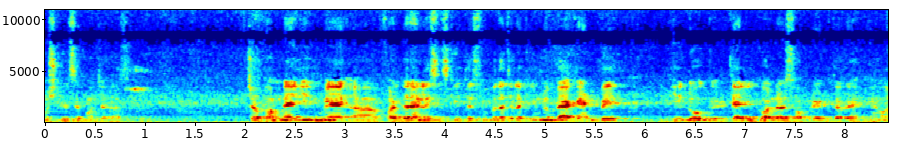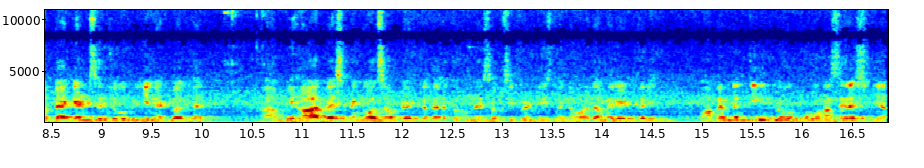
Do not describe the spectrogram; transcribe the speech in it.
मुश्किल से पहुँचा जा सके। जब हमने इनमें फर्दर एनालिसिस की तो इसमें पता चला कि इनमें बैक एंड पे ही लोग टेली कॉलर्स ऑपरेट कर रहे हैं और बैकएंड से जो ये नेटवर्क है बिहार वेस्ट बंगाल से ऑपरेट कर रहा है तो हमने सब्सिक्वेंटली इसमें नवादा में रेड करी। वहाँ पे हमने तीन लोगों को वहाँ से अरेस्ट किया।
